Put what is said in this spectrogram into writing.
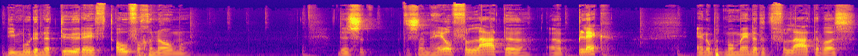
die moeder natuur heeft overgenomen. Dus het is een heel verlaten uh, plek. En op het moment dat het verlaten was,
